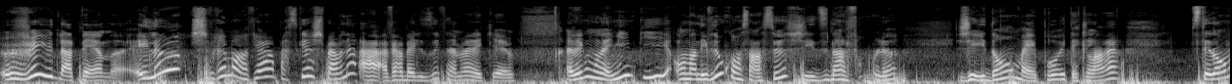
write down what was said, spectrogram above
j'ai eu de la peine. Et là, je suis vraiment fière parce que je suis parvenue à, à verbaliser finalement avec euh, avec mon ami, puis on en est venu au consensus. J'ai dit dans le fond là, j'ai donc ben pas été clair. C'était donc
